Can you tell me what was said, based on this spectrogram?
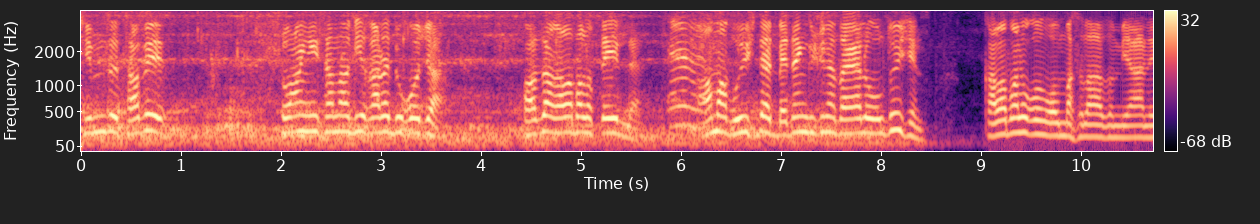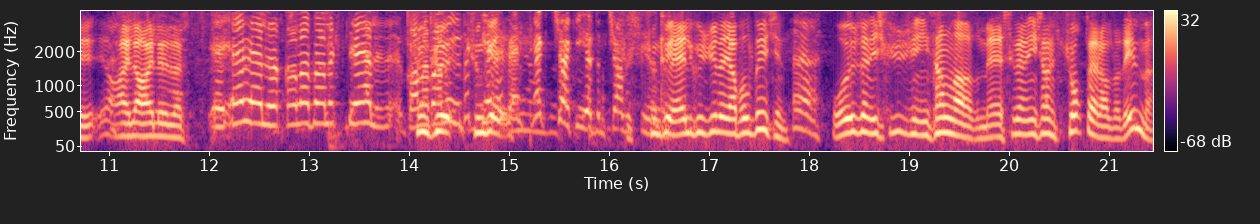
Şimdi tabii şu an insanlar bir karı bir koca. Fazla kalabalık değiller. Evet. Ama bu işler beden gücüne dayalı olduğu için kalabalık ol- olması lazım yani aile aileler. E, evveli kalabalık değil. Kalabalıktık. çünkü- Gene ben tek çekiyordum çalışıyordum. Çünkü el gücüyle yapıldığı için. He. O yüzden iş gücü için insan lazım. Eskiden insan çok da herhalde değil mi?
